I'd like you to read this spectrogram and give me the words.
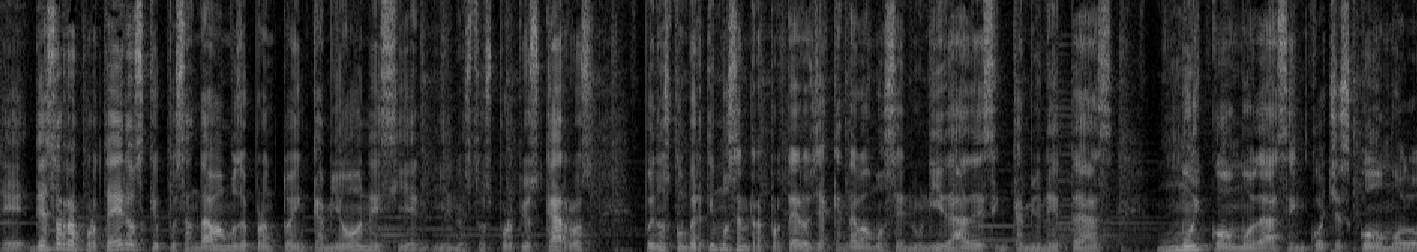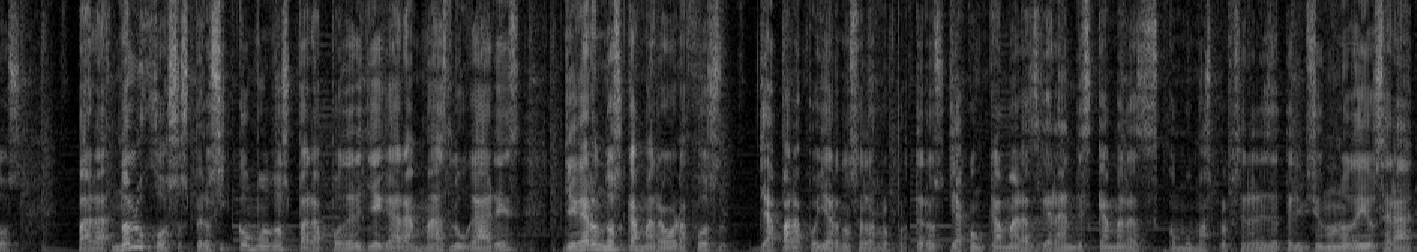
Eh, de esos reporteros que pues andábamos de pronto en camiones y en, nuestros propios carros, pues nos convertimos en reporteros ya que andábamos en unidades, en camionetas muy cómodas, en coches cómodos, para, no lujosos, pero sí cómodos para poder llegar a más lugares. Llegaron dos camarógrafos ya para apoyarnos a los reporteros, ya con cámaras grandes, cámaras como más profesionales de televisión. Uno de ellos era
